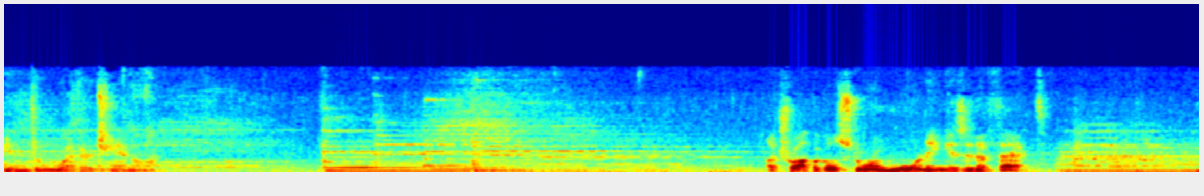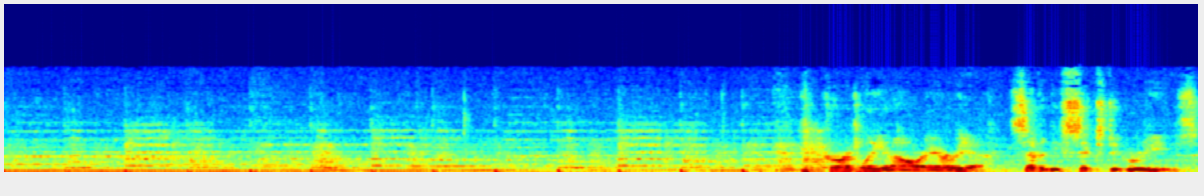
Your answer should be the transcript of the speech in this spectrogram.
In the Weather Channel. A tropical storm warning is in effect. Currently in our area, 76 degrees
